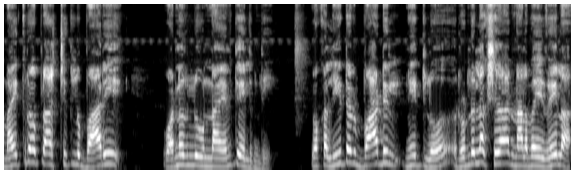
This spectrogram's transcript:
మైక్రో ప్లాస్టిక్లు భారీ వనరులు ఉన్నాయని తేలింది. ఒక లీటర్ బాటిల్ నీటిలో రెండు లక్షల నలభై వేల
